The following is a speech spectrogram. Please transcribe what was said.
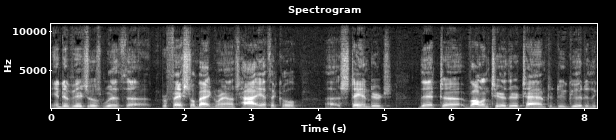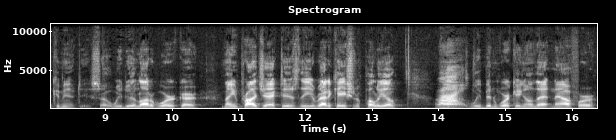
individuals with uh, professional backgrounds, high ethical uh, standards that uh, volunteer their time to do good in the community. So we do a lot of work. Our main project is the eradication of polio. Right. We've been working on that now for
